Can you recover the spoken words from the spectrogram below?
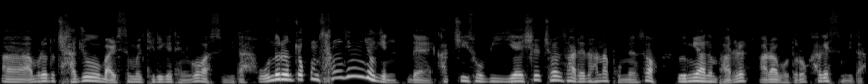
아, 아무래도 자주 말씀을 드리게 된 것 같습니다. 오늘은 조금 상징적인 네, 가치 소비의 실천 사례를 하나 보면서 의미하는 바를 알아보도록 하겠습니다.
